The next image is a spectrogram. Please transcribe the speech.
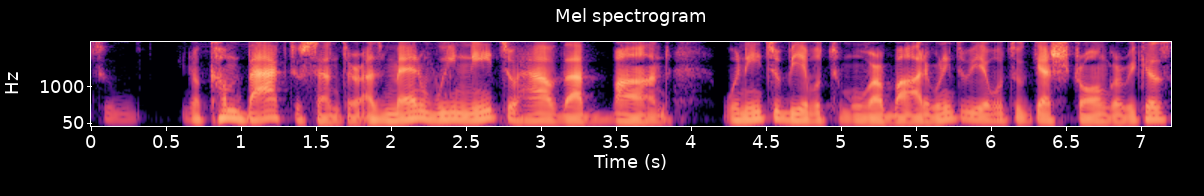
to you know come back to center as men we need to have that bond we need to be able to move our body we need to be able to get stronger because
